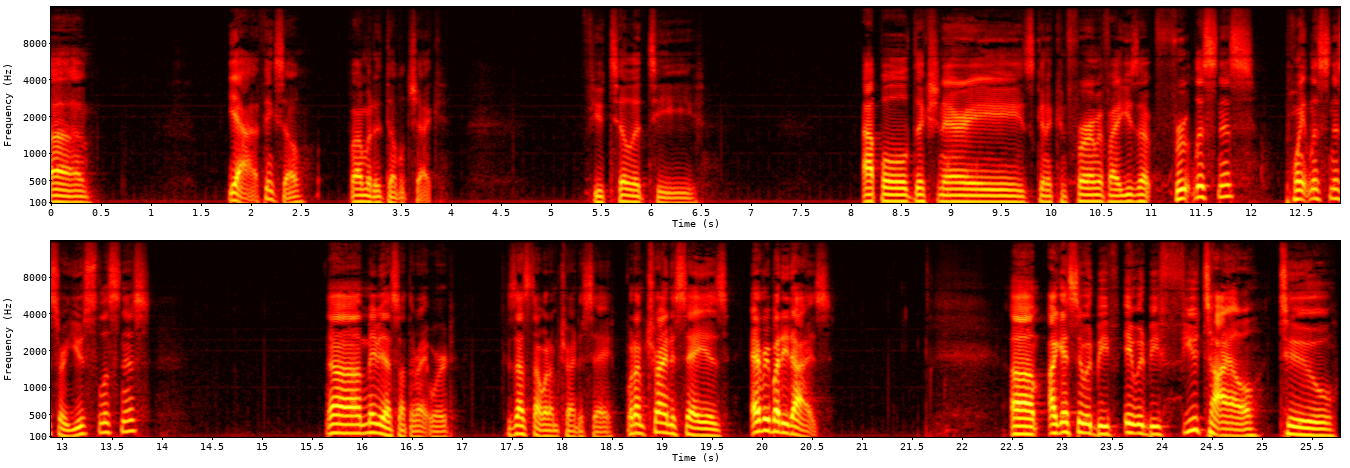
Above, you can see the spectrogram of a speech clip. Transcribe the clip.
Uh, yeah, I think so. But I'm going to double check. Futility. Apple Dictionary is going to confirm if I use that fruitlessness, pointlessness, or uselessness. Uh, maybe that's not the right word because that's not what I'm trying to say. What I'm trying to say is everybody dies. Um, I guess it would be it would be futile to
